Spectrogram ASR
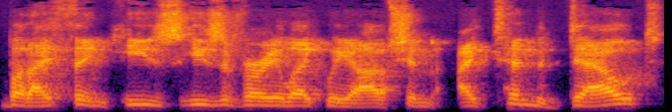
but I think he's he's a very likely option. I tend to doubt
